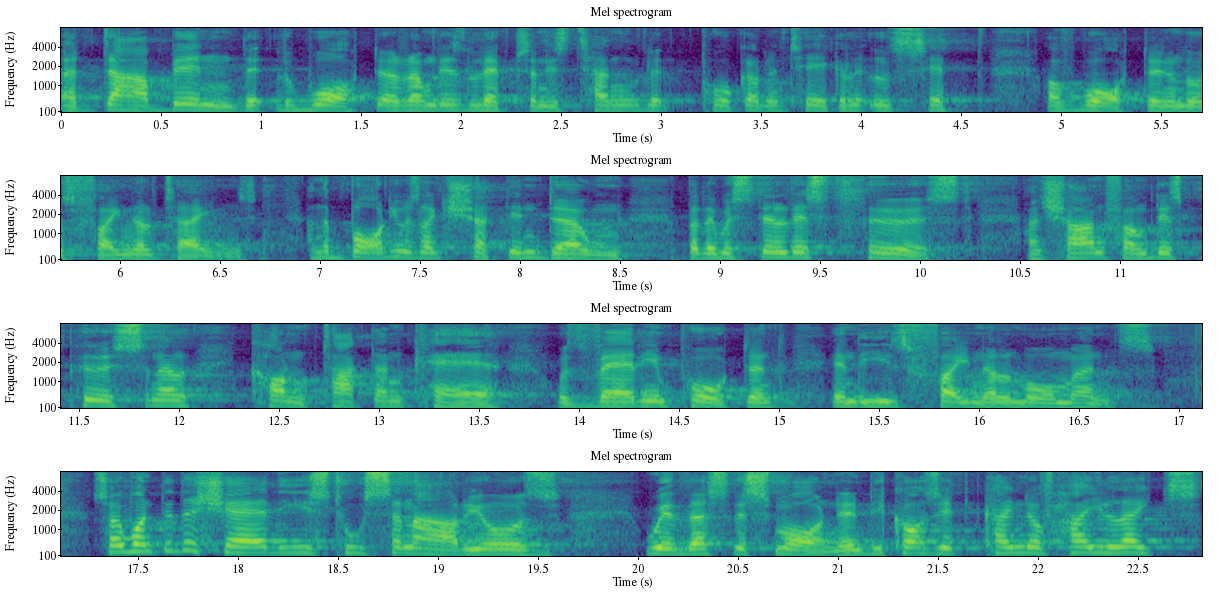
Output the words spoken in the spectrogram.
uh, dabbing the, the water around his lips, and his tongue would poke out and take a little sip of water in those final times. And the body was like shutting down, but there was still this thirst. And Sian found this personal contact and care was very important in these final moments. So I wanted to share these two scenarios with us this morning because it kind of highlights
